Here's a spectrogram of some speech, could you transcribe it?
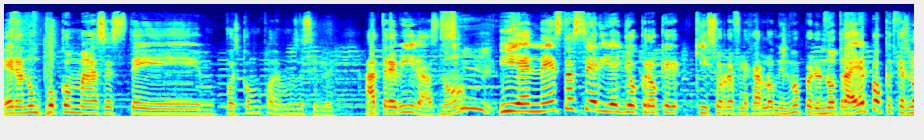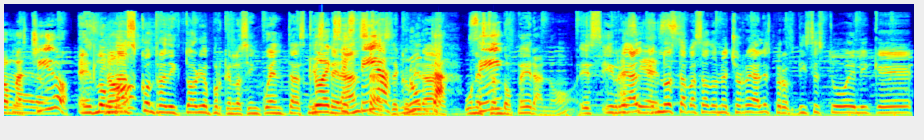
eran un poco más, este, pues, ¿cómo podemos decirle? Atrevidas, ¿no? Sí. Y en esta serie yo creo que quiso reflejar lo mismo, pero en otra época, que es lo más Claro. chido. Es lo ¿no? más contradictorio porque en los 50 que No esperanzas existía, de que hubiera nunca, una ¿sí? estandopera, ¿no? Es irreal, es. no está basado en hechos reales, pero dices tú, Eli, que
